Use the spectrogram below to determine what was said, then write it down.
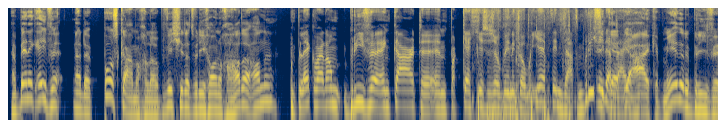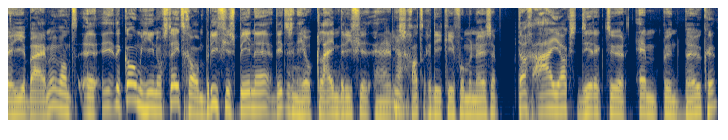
Nou ben ik even naar de postkamer gelopen. Wist je dat we die gewoon nog hadden, Anne? Een plek waar dan brieven en kaarten en pakketjes en zo binnenkomen. Je hebt inderdaad een briefje Ik heb, daarbij. ja, ik heb meerdere brieven hier bij me. Want eh, er komen hier nog steeds gewoon briefjes binnen. Dit is een heel klein briefje. Een hele Ja. schattige die ik hier voor mijn neus heb. Dag Ajax, directeur M. Beuken.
